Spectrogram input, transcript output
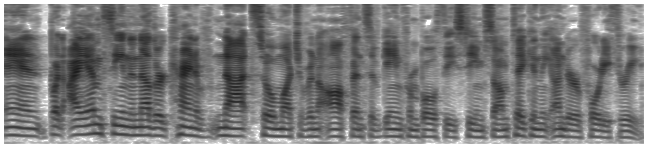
and but I am seeing another kind of not so much of an offensive game from both these teams, so I'm taking the under 43.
